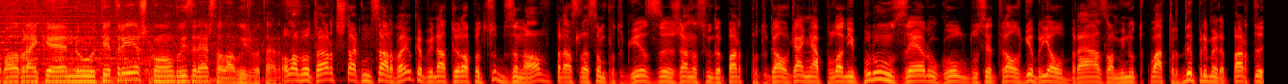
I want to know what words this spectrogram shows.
A bola branca no T3 com Luís Aresta. Olá, Luís, boa tarde. Olá, boa tarde. Está a começar bem o Campeonato da Europa de Sub-19 para a seleção portuguesa. Já na segunda parte, Portugal ganha a Polónia por 1-0. O golo do central Gabriel Braz ao minuto 4 da primeira parte.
